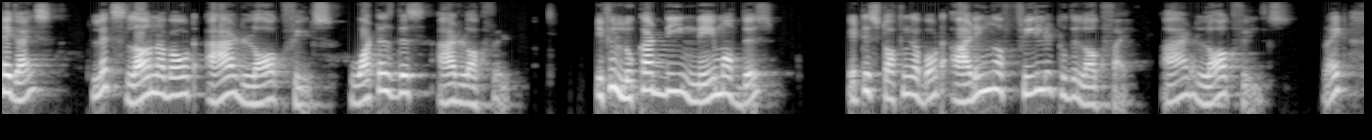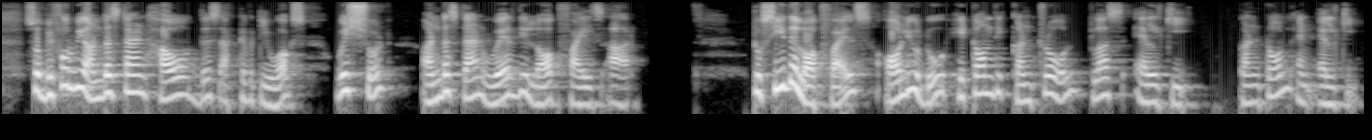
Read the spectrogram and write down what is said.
Hey guys, let's learn about add log fields. What is this add log field? If you look at the name of this, it is talking about adding a field to the log file. Add log fields, right? So before we understand how this activity works, we should understand where the log files are. To see the log files, all you do hit on the control plus L key, control and L key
